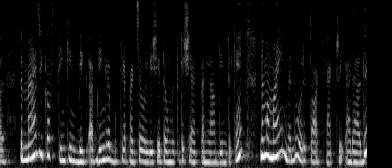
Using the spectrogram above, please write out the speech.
All the magic of thinking big அப்படிங்கிற புக்கில் படித்த ஒரு விஷயத்தை உங்ககிட்ட ஷேர் பண்ணலாம் அப்படின்னு இருக்கேன். நம்ம மைண்ட் வந்து ஒரு தாட் ஃபேக்ட்ரி அதாவது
